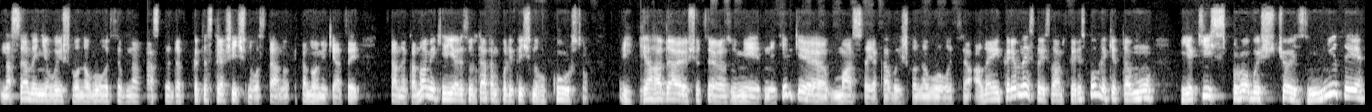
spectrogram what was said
Населення вийшло на вулиці внаслідок катастрофічного стану економіки. А цей стан економіки є результатом політичного курсу. І Я гадаю, що це розуміє не тільки маса, яка вийшла на вулицю, але й керівництво Ісламської Республіки. Тому якісь спроби щось змінити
